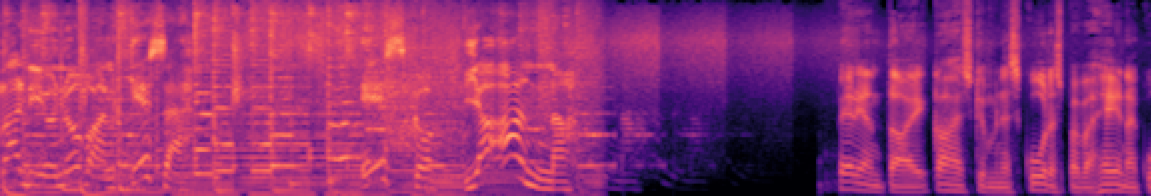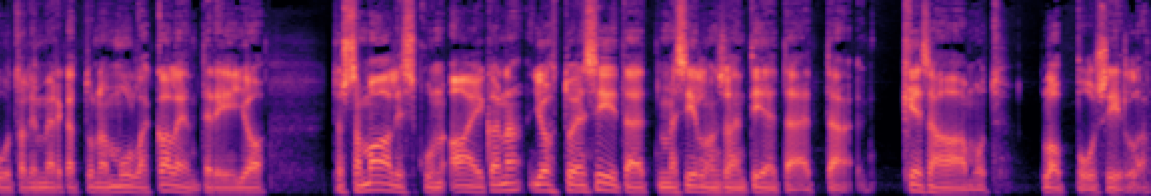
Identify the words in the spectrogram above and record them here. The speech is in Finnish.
Radio Novan kesä. Esko ja Anna. perjantai 26. päivä heinäkuuta oli merkattuna mulla kalenteriin jo tuossa maaliskuun aikana, johtuen siitä, että mä silloin sain tietää, että kesäaamut loppuu silloin.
